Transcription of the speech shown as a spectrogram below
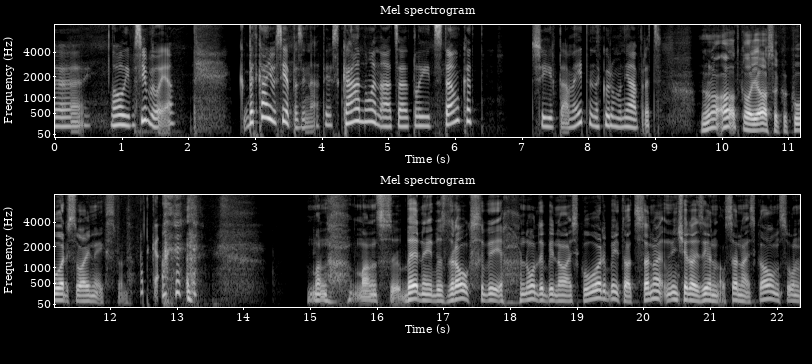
uh, laulības jubilejā. Bet kā jūs iepazināties? Kā nonācāt līdz tam, ka šī ir tā meitene, kuru man jāprec? Nu, nu atkal jāsaka, koris vainīgs man. Atkal. Man, mans bērnības draugs bija nodibinājis kori, bija tāds senai, viņš ir aizvien vēl senais kalns, un,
